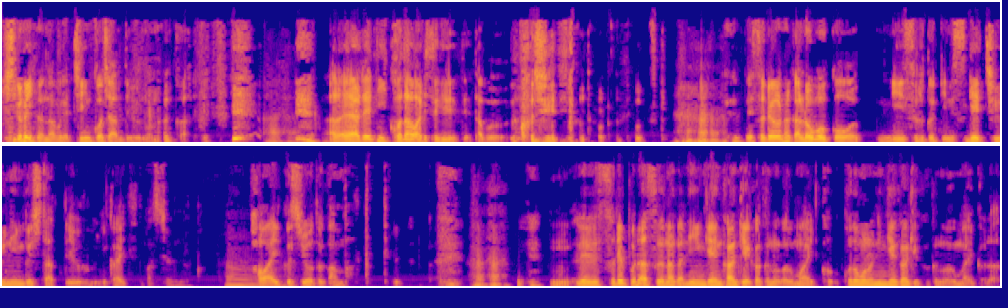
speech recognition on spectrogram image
ヒロインの名前がチンコちゃんっていうの、なんか、はいあれ、あれにこだわりすぎてて、多分、こじれてたんだろうなって思うんですけはい。ど。で、それをなんかロボコにするときにすげえチューニングしたっていう風に書いてましたよね。うん。可愛くしようと頑張ったっていう。うんで、それプラスなんか人間関係書くのがうまい、こ子供の人間関係書くのがうまいから、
